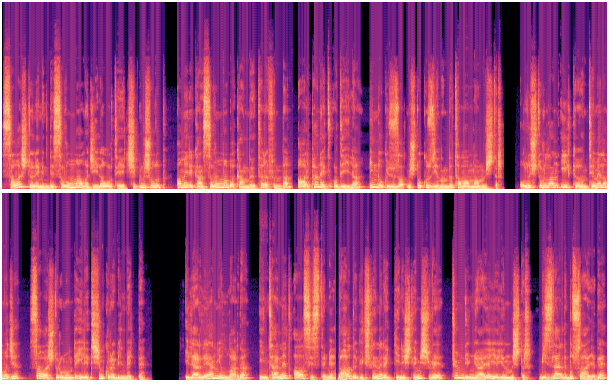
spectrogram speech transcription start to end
savaş döneminde savunma amacıyla ortaya çıkmış olup Amerikan Savunma Bakanlığı tarafından ARPANET adıyla 1969 yılında tamamlanmıştır. Oluşturulan ilk ağın temel amacı savaş durumunda iletişim kurabilmekti. İlerleyen yıllarda internet ağ sistemi daha da güçlenerek genişlemiş ve tüm dünyaya yayılmıştır. Bizler de bu sayede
